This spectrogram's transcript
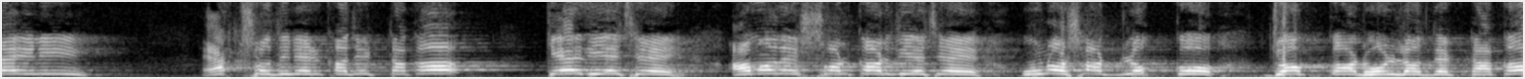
দেয়নি, একশো দিনের কাজের টাকা কে দিয়েছে? আমাদের সরকার দিয়েছে। উনষাট লক্ষ জব কার্ড হোল্ডারদের টাকা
